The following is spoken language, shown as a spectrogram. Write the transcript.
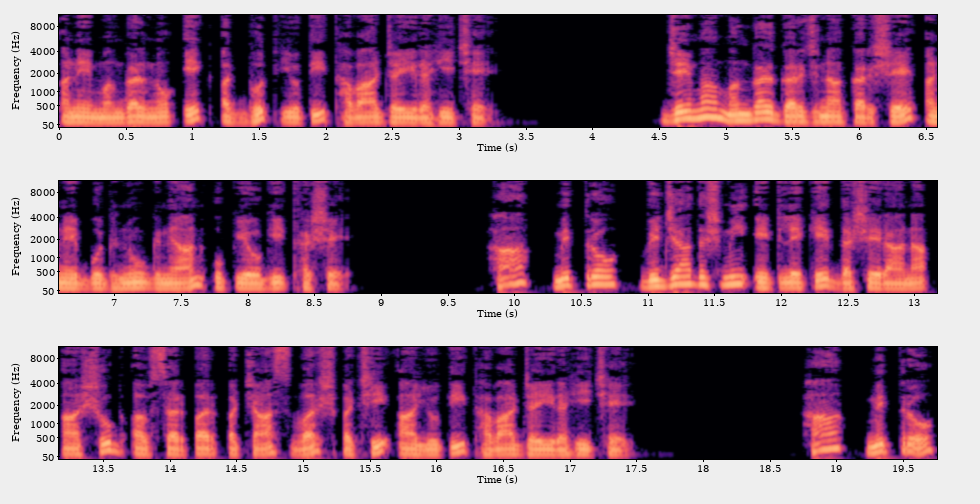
અને મંગળનો એક અદ્ભુત યુતિ થવા જઈ રહી છે. જેમાં મંગળ ગર્જના કરશે અને બુધનું જ્ઞાન ઉપયોગી થશે. હા, મિત્રો, વિજયાદશમી એટલે કે દશેરાના આ શુભ અવસર પર પચાસ વર્ષ પછી આ યુતિ થવા જઈ રહી છે. હા, મિત્રો,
